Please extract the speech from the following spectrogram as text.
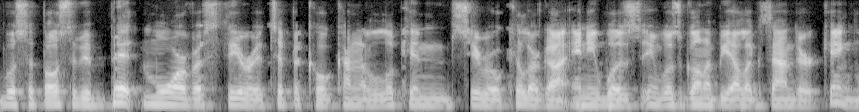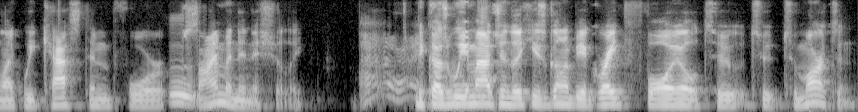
was supposed to be a bit more of a stereotypical kind of looking serial killer guy, and it was it was gonna be Alexander King, like we cast him for Mm. Simon initially. All right. because we imagine that he's going to be a great foil to to to Martin.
